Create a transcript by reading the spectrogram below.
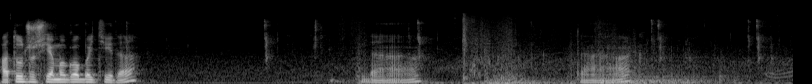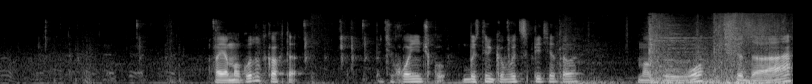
А тут же ж я могу обойти, да? Да. Так. А я могу тут как-то потихонечку, быстренько выцепить этого? Могу. Сюда.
